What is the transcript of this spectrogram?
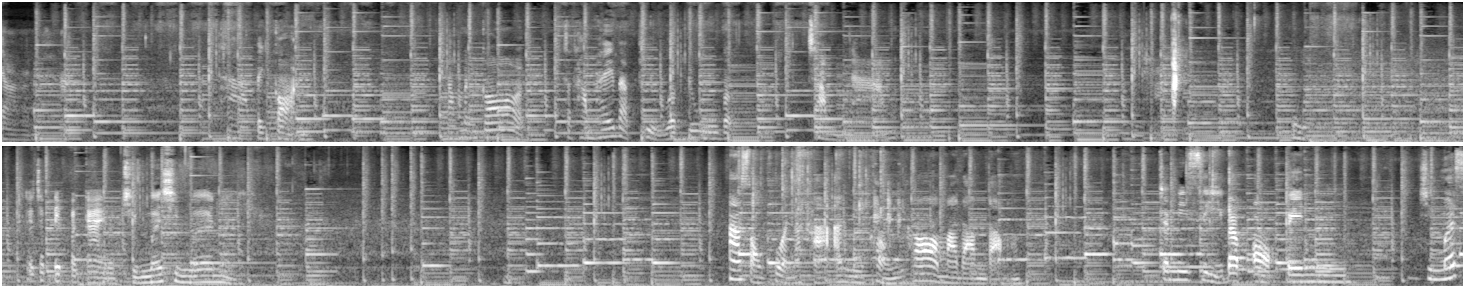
ยานะคะทาไปก่อน แล้วมันก็จะทำให้แบบผิวแบบดูแบบฉ่ำน้ำก็จะเป็นประกายแบบชิมเมอร์ชิมเมอร์หน่อยาสองขวดนะคะ อันนี้ของยี่ห้อมาดามดำจะมีสีแบบออกเป็นชิมเมอร์ใ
